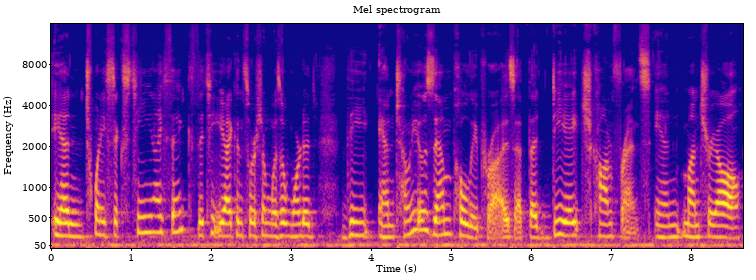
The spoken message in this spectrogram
in 2016, I think, the TEI Consortium was awarded the Antonio Zampolli Prize at the DH conference in Montreal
